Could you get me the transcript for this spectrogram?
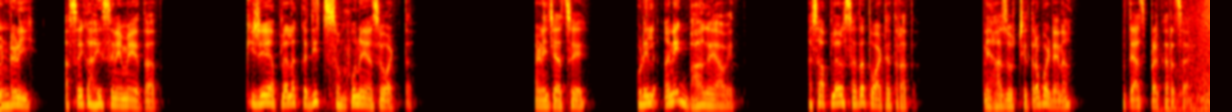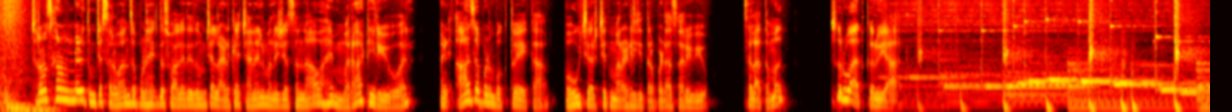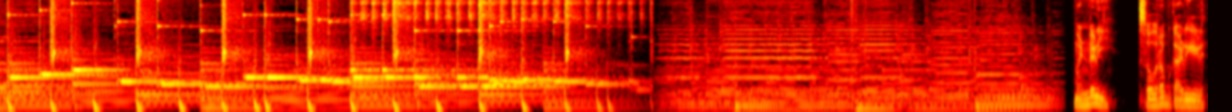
मंडळी असे काही सिनेमे येतात की जे आपल्याला कधीच संपू नये असं वाटतं. आणि ज्याचे पुढील अनेक भाग यावेत असं आपल्याला सतत वाटत राहतं. आणि हा जो चित्रपट आहे ना तो त्याच प्रकारचा आहे. सो नमस्कार मंडळी तुमच्या सर्वांचं पुन्हा एकदा स्वागत आहे तुमच्या लाडक्या चॅनेलमध्ये ज्याचं नाव आहे मराठी रिव्ह्यूवर. आणि आज आपण बघतोय एका बहुचर्चित मराठी चित्रपटाचा रिव्ह्यू. चला तर मग सुरुवात करूयात. गाडगीळ.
